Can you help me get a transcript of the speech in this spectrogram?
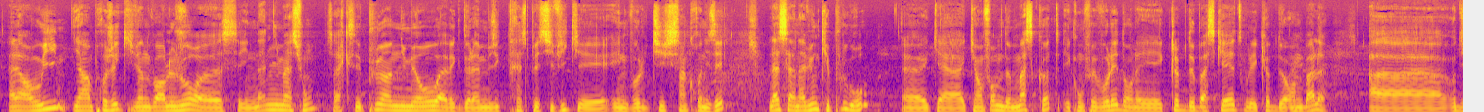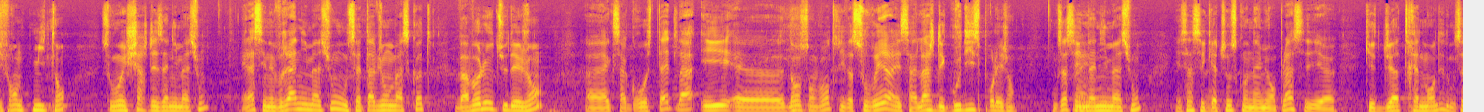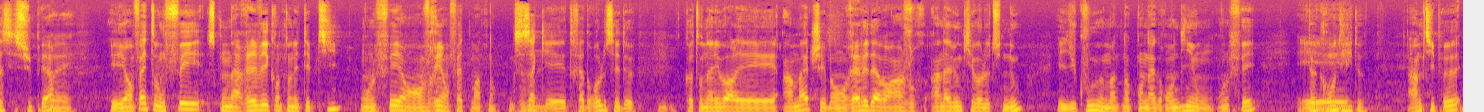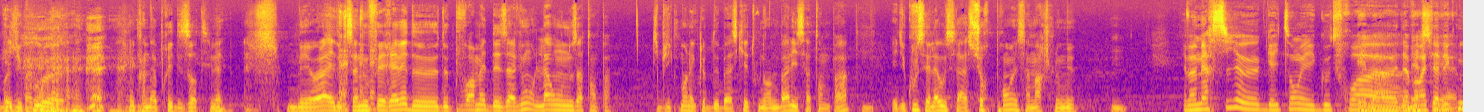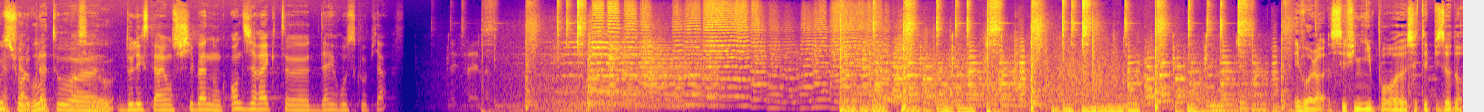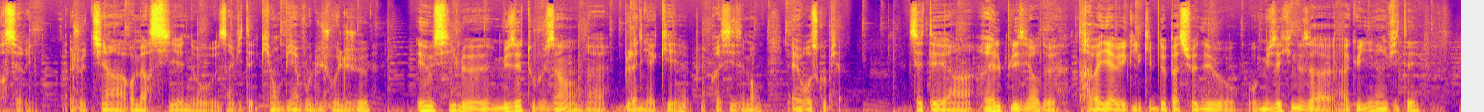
Alors oui, il y a un projet qui vient de voir le jour, euh, c'est une animation. C'est-à-dire que c'est plus un numéro avec de la musique très spécifique et, et une voltige synchronisée. Là, c'est un avion qui est plus gros, euh, qui, a- qui est en forme de mascotte et qu'on fait voler dans les clubs de basket ou les clubs de handball à, aux différentes mi-temps. Souvent, ils cherchent des animations. Et là, c'est une vraie animation où cet avion mascotte va voler au-dessus des gens euh, avec sa grosse tête là et euh, dans son ventre, il va s'ouvrir et ça lâche des goodies pour les gens. Donc ça, c'est Ouais. une animation. Et ça, c'est quelque chose qu'on a mis en place et qui est déjà très demandé. Donc ça, c'est super. Ouais. Et en fait, on fait ce qu'on a rêvé quand on était petit, on le fait en vrai en fait maintenant. Donc c'est ça qui est très drôle, c'est de Mm. quand on allait voir les- un match, et ben on rêvait d'avoir un jour un avion qui vole au-dessus de nous. Et du coup, maintenant qu'on a grandi, on, on le fait. Et t'as grandi toi? Un petit peu. Moi, et du coup, euh, qu'on a pris des centimètres. Mais voilà, et donc ça nous fait rêver de, de pouvoir mettre des avions là où on nous attend pas. Typiquement, les clubs de basket ou dans le bal, ils s'attendent pas. Mm. Et du coup, c'est là où ça surprend et ça marche le mieux. Eh ben merci euh, Gaëtan et Godefroy Eh ben, euh, d'avoir été avec à- nous sur le plateau euh, de l'expérience Shiban, donc en direct euh, d'Aeroscopia. Et voilà, c'est fini pour cet épisode hors série. Je tiens à remercier nos invités qui ont bien voulu jouer le jeu, et aussi le musée toulousain, Blagnaquet plus précisément, Aéroscopia. C'était un réel plaisir de travailler avec l'équipe de passionnés au, musée qui nous a accueillis invités,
